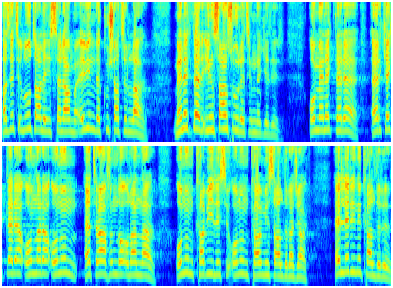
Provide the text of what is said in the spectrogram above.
Hz. Lut aleyhisselamı evinde kuşatırlar. Melekler insan suretinde gelir. O meleklere, erkeklere, onlara onun etrafında olanlar, onun kabilesi, onun kavmi saldıracak. Ellerini kaldırır.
